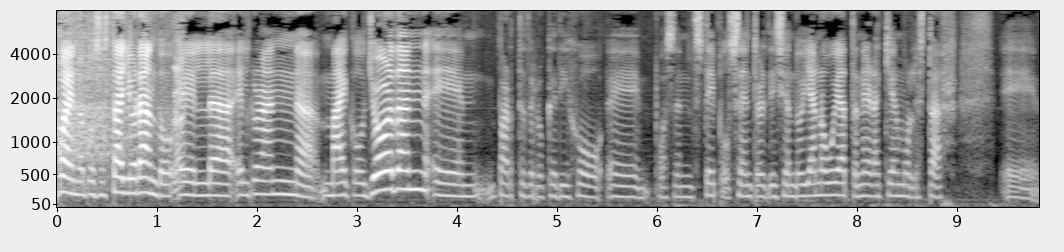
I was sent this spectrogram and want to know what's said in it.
Bueno, pues está llorando el, uh, el gran uh, Michael Jordan, eh, parte de lo que dijo eh, pues en Staples Center, diciendo ya no voy a tener a quien molestar eh,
